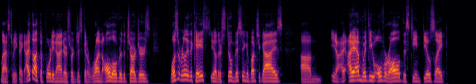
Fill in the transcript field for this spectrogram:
last week. Like I thought the 49ers were just going to run all over the Chargers. Wasn't really the case. You know, they're still missing a bunch of guys. Um, you know, I, I, am with you overall. This team feels like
